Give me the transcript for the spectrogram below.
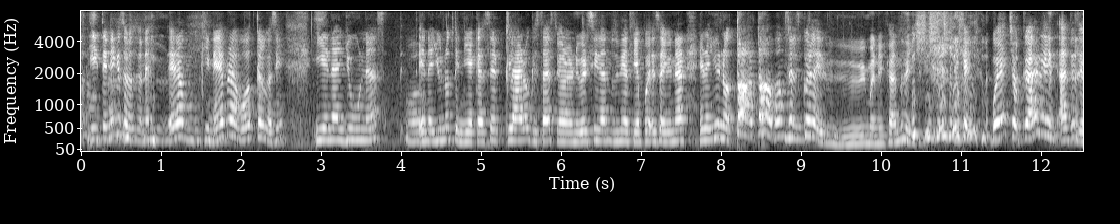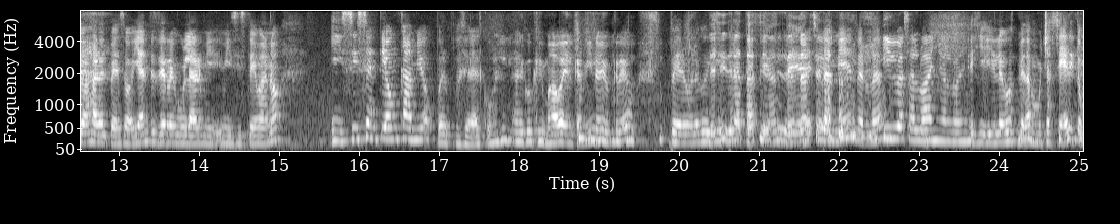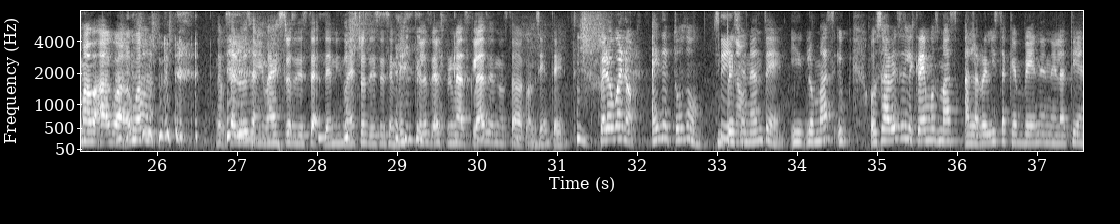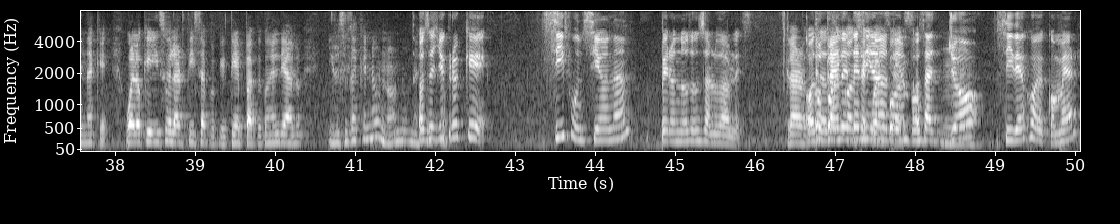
Y tenía que ser oso negro. Era ginebra, vodka, algo así. Y en ayunas, Wow. en ayuno tenía que hacer, claro que estaba estudiando en la universidad, no tenía tiempo de desayunar. En ayuno, todo, todo, vamos a la escuela. Y, manejando. Y dije, voy a chocar antes de bajar el peso y antes de regular mi, mi sistema, ¿no? Y sí sentía un cambio, pero pues el alcohol algo quemaba el camino, yo creo. Pero luego dije, Deshidratación, "Espérate, de- también, ¿verdad? Ibas al baño, al baño. Y, y luego me daba mucha sed y tomaba agua, agua. No, saludos a mis maestros de, esta- de mis maestros de este semestre, los de las primeras clases, no estaba consciente. Pero bueno, hay de todo, Sí, impresionante. Y lo más, y- o sea, a veces le creemos más a la revista que ven en la tienda que, o a lo que hizo el artista porque tiene pacto con el diablo. Y resulta que no, no, no. no O sea, eso. yo creo que sí funcionan, pero no son saludables. Claro, O sea, por determinado tiempo. O sea, Mm. yo si dejo de comer,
